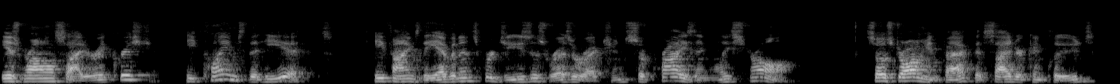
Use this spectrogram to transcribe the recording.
Is Ronald Sider a Christian? He claims that he is. He finds the evidence for Jesus' resurrection surprisingly strong. So strong, in fact, that Sider concludes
